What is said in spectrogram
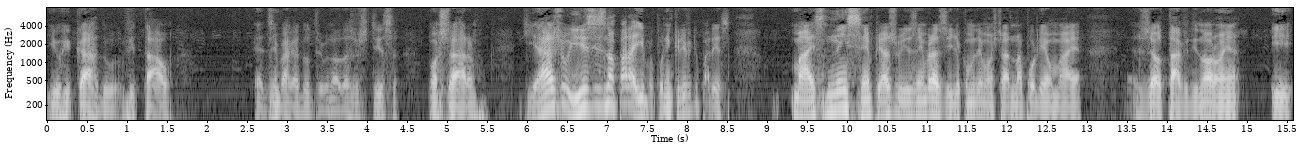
e o Ricardo Vital, é, desembargador do Tribunal da Justiça, mostraram que há juízes na Paraíba, por incrível que pareça. Mas nem sempre há juízes em Brasília, como demonstraram Napoleão Maia, José Otávio de Noronha e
